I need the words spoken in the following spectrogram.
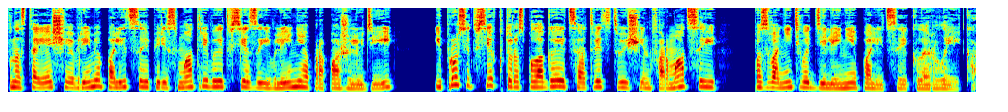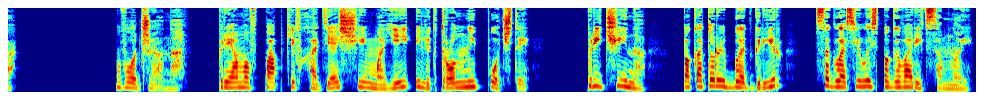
В настоящее время полиция пересматривает все заявления о пропаже людей и просит всех, кто располагает соответствующей информацией, позвонить в отделение полиции Клэр-Лейка. Вот же она, прямо в папке входящей моей электронной почты. Причина, по которой Бет Грир согласилась поговорить со мной.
